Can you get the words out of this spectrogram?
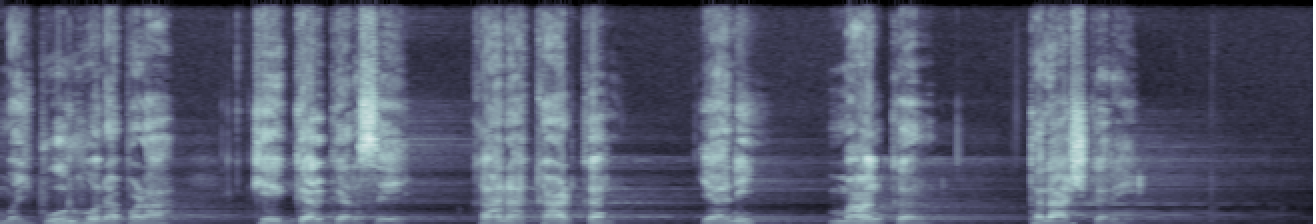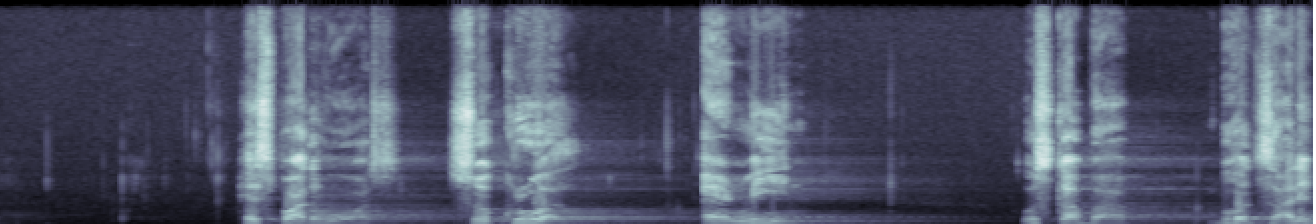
مجبور ہونا پڑا کہ گھر گھر سے کھانا کاٹ کر یعنی مانگ کر تلاش کرے his father was so cruel and mean اس کا باپ بہت ظالم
